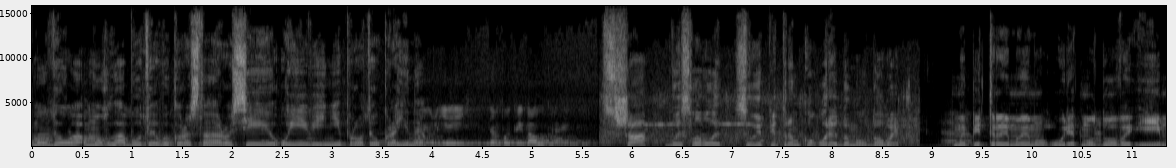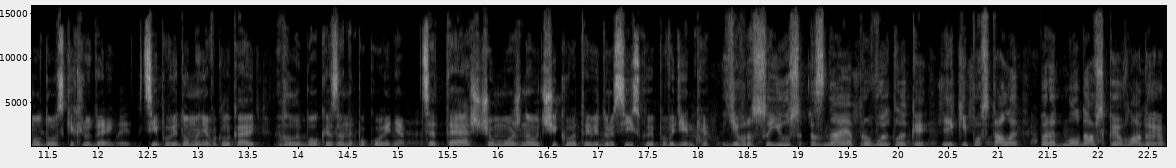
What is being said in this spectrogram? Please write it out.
Молдова могла бути використана Росією у її війні проти України. США висловили свою підтримку уряду Молдови. Ми підтримуємо уряд Молдови і молдовських людей. Ці повідомлення викликають глибоке занепокоєння. Це те, що можна очікувати від російської поведінки. Євросоюз знає про виклики, які постали перед молдавською владою.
